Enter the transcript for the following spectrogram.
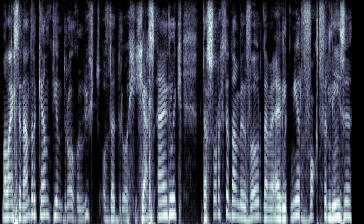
Maar langs de andere kant, die droge lucht of dat droge gas eigenlijk, dat zorgt er dan weer voor dat we eigenlijk meer vocht verliezen,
